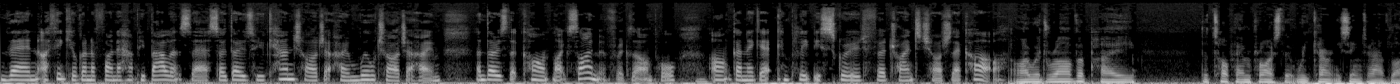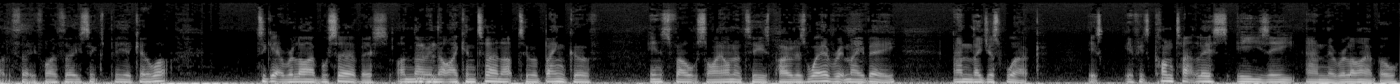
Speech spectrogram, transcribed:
then I think you're going to find a happy balance there. So those who can charge at home will charge at home, and those that can't, like Simon, for example, mm. aren't going to get completely screwed for trying to charge their car. I would rather pay the top end price that we currently seem to have, like the 35, 36p a kilowatt, to get a reliable service, on knowing mm. that I can turn up to a bank of Instavolts, Ionities, Polars, whatever it may be, and they just work. It's if it's contactless, easy, and they're reliable.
